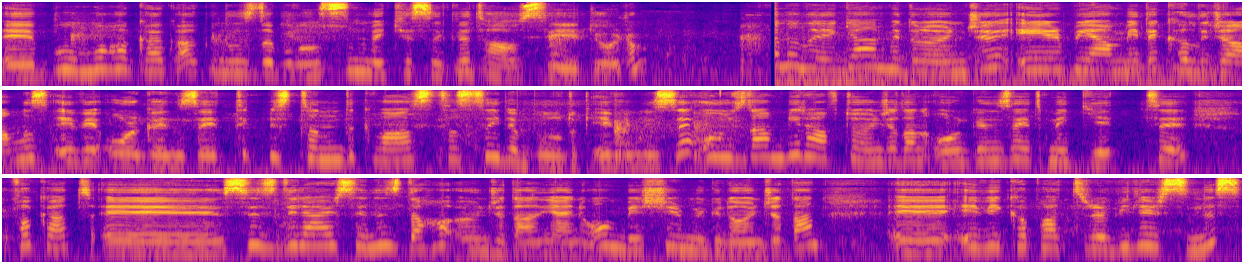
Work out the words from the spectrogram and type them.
Ee, bu muhakkak aklınızda bulunsun ve kesinlikle tavsiye ediyorum. Kanada'ya gelmeden önce Airbnb'de kalacağımız evi organize ettik. Biz tanıdık vasıtasıyla bulduk evimizi. O yüzden bir hafta önceden organize etmek yetti. Fakat e, siz dilerseniz daha önceden yani 15-20 gün önceden e, evi kapattırabilirsiniz.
